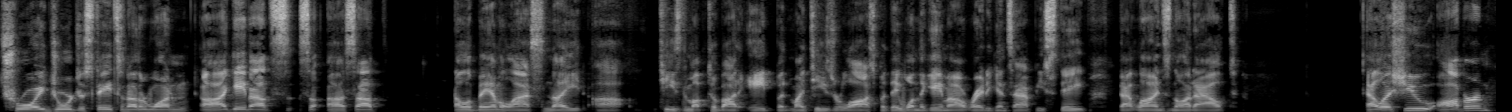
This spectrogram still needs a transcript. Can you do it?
Troy, Georgia State's another one. Uh, I gave out S- uh, South Alabama last night. Teased them up to about eight, but my teaser lost. But they won the game outright against App State. That line's not out. LSU, Auburn.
